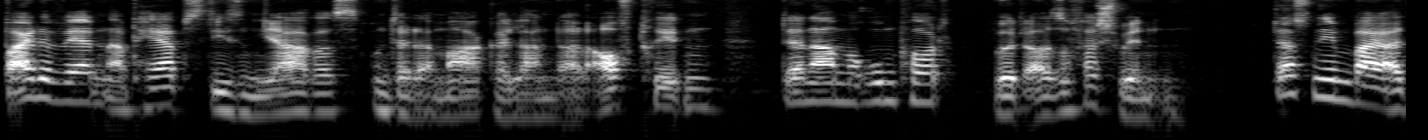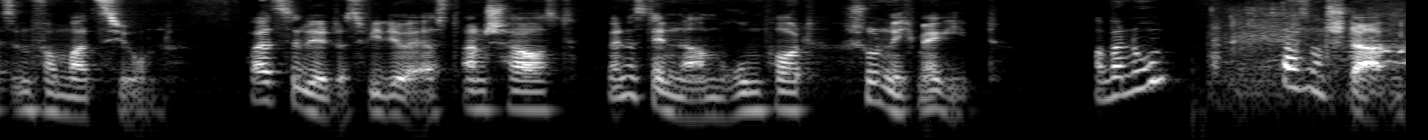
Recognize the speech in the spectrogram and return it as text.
Beide werden ab Herbst diesen Jahres unter der Marke Landal auftreten, der Name Roomport wird also verschwinden. Das nebenbei als Information, falls du dir das Video erst anschaust, wenn es den Namen Roomport schon nicht mehr gibt. Aber nun, lass uns starten.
